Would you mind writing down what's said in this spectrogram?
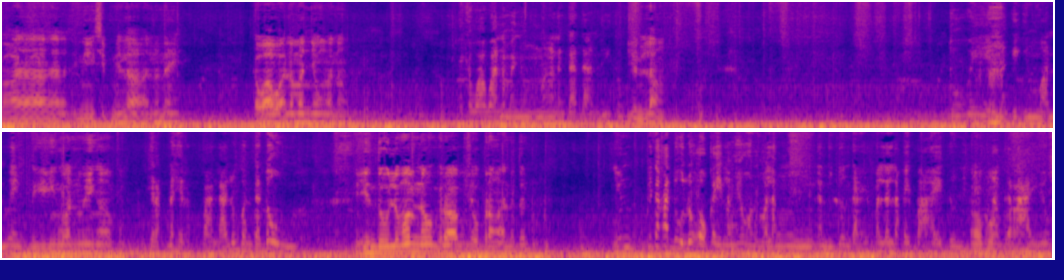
Baka iniisip nila ano na eh. Kawawa naman yung ano. Ay, kawawa naman yung mga nagdadaan dito. Yun lang. Two way eh. Nagiging one way. Nagiging one way nga po. Hirap na hirap pa. Lalo banda doon. yung dulo ma'am no. Grabe sobrang ano dun. Yung pinakadulo, okay lang yun. Walang ano dun dahil malalaki bahay dun. Hindi Opo. mga garahe yung,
